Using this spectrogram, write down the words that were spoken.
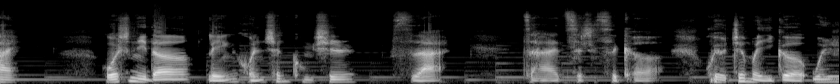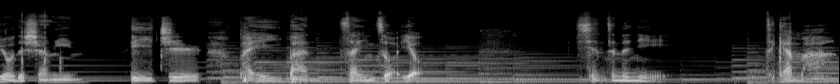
嗨，我是你的灵魂声控师思爱，在此时此刻，会有这么一个温柔的声音，一直陪伴在你左右。现在的你在干嘛？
